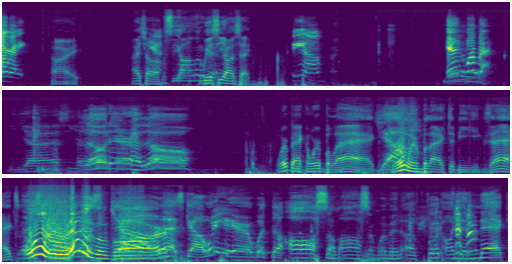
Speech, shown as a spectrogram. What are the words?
All right, All right. All right, y'all. Yeah. We'll see y'all in a little We'll bit. see y'all in a sec. see ya. And we're back. Yes, yes. Hello there. Hello. We're back and we're black. Yeah. Brewing black to be exact. Let's Ooh, go, that was a let's go, bar. Let's go. We're here with the awesome, awesome women of Foot on Your Neck,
